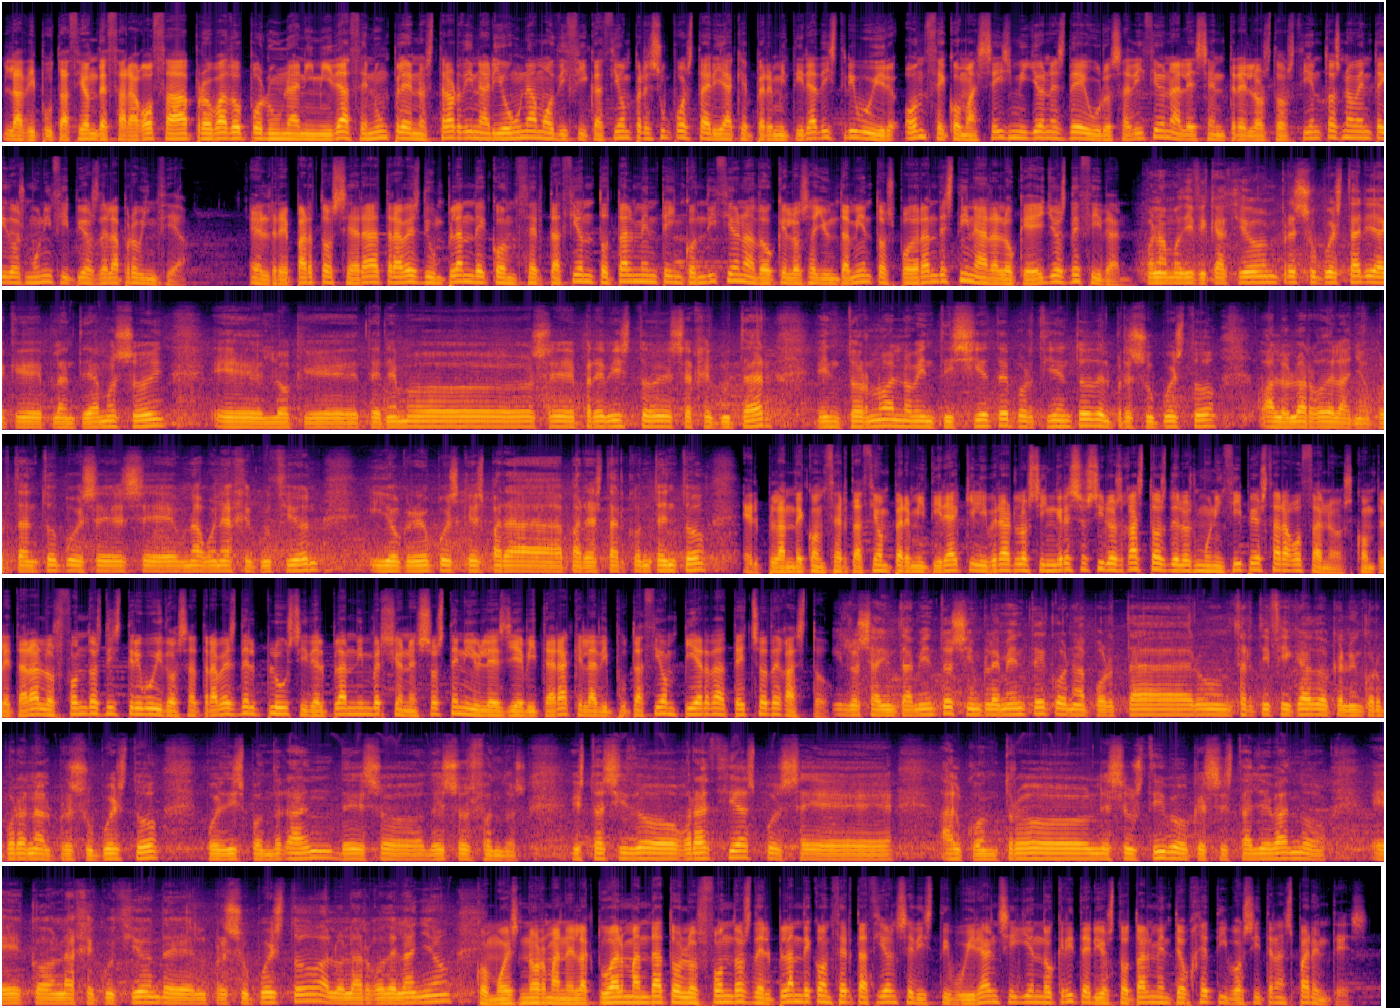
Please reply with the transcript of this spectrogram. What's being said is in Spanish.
La Diputación de Zaragoza ha aprobado por unanimidad en un pleno extraordinario una modificación presupuestaria que permitirá distribuir 11,6 millones de euros adicionales entre los 292 municipios de la provincia. El reparto se hará a través de un plan de concertación totalmente incondicionado que los ayuntamientos podrán destinar a lo que ellos decidan. Con la modificación presupuestaria que planteamos hoy, eh, lo que tenemos eh, previsto es ejecutar en torno al 97% del presupuesto a lo largo del año. Por tanto, pues es eh, una buena ejecución y yo creo pues que es para, para estar contento. El plan de concertación permitirá equilibrar los ingresos y los gastos de los municipios zaragozanos, completará los fondos distribuidos a través del Plus y del Plan de Inversiones Sostenibles y evitará que la Diputación pierda techo de gasto. Y los ayuntamientos simplemente con aportar un certificado que lo incorporan al presupuesto, pues dispondrán de, eso, de esos fondos. Esto ha sido gracias pues, eh, al control exhaustivo que se está llevando eh, con la ejecución del presupuesto a lo largo del año. Como es norma en el actual mandato, los fondos del plan de concertación se distribuirán siguiendo criterios totalmente objetivos y transparentes.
